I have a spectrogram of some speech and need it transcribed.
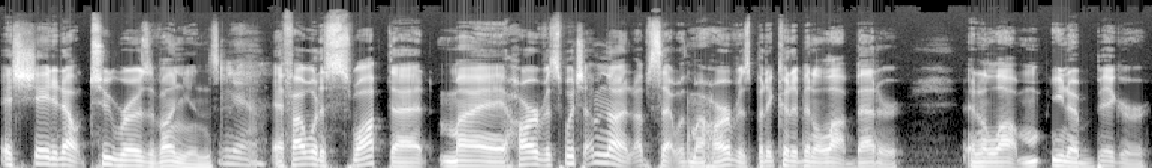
It shaded out two rows of onions. Yeah. If I would have swapped that, my harvest, which I'm not upset with my harvest, but it could have been a lot better and a lot, you know, bigger.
